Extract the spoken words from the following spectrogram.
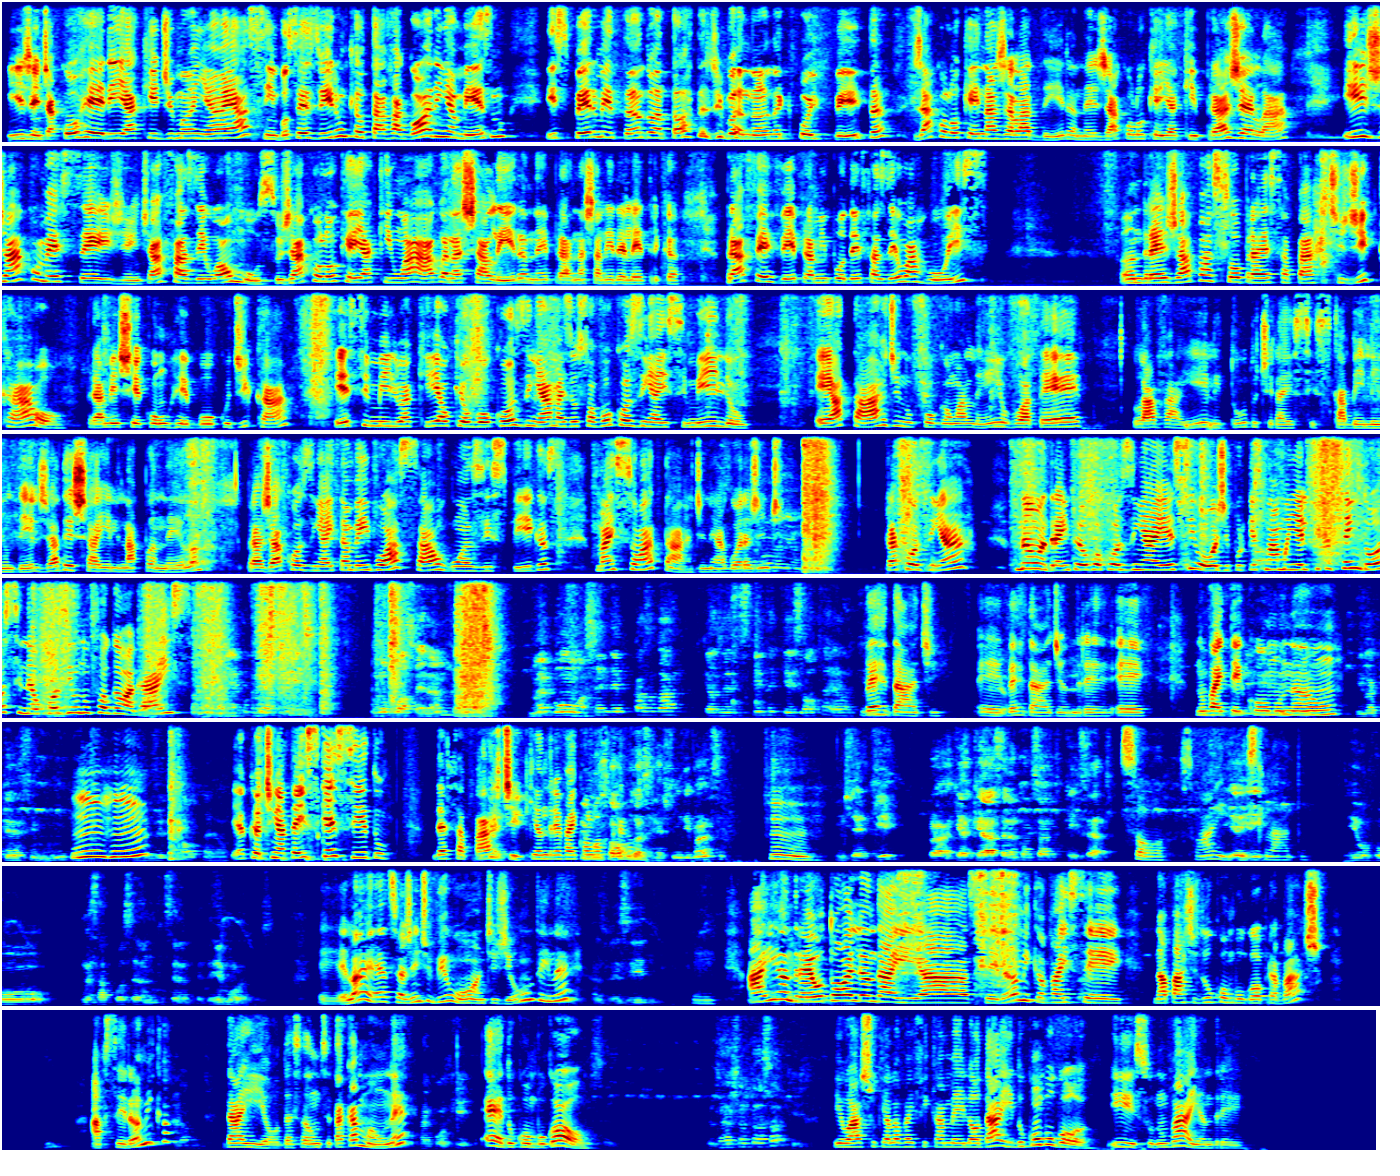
E, gente, a correria aqui de manhã é assim. Vocês viram que eu tava agorinha mesmo experimentando uma torta de banana que foi feita. Já coloquei na geladeira, né? Já coloquei aqui pra gelar. E já comecei, gente, a fazer o almoço. Já coloquei aqui uma água na chaleira, né, pra, na chaleira elétrica pra ferver, pra mim poder fazer o arroz. André já passou pra essa parte de cá, ó, pra mexer com o reboco de cá. Esse milho aqui é o que eu vou cozinhar, mas eu só vou cozinhar esse milho é à tarde no fogão a lenha. Eu vou até lavar ele tudo, tirar esses cabelinhos dele, já deixar ele na panela para já cozinhar e também vou assar algumas espigas, mas só à tarde, né? Agora a gente para cozinhar? Não, André, então eu vou cozinhar esse hoje, porque senão amanhã ele fica sem doce, né? Eu cozinho no fogão a gás. É porque assim, quando eu faço cerâmica, não é bom acender por causa da... que às vezes esquenta aqui, solta ela aqui. Verdade. É, verdade, André. É... Não vai ter como não. Ele aquece muito. Uhum. É que eu tinha até esquecido dessa parte que André vai colocar. Eu vou só usar esse restinho de massa. Hum. Tem aqui, pra, que, que a cerâmica começar aqui, certo? Só, só aí, e desse aí, lado. E eu vou começar a pôr cerâmica, a cerâmica demora. É, ela é, a gente viu antes de ontem, né? É, às vezes... É. Aí, André, eu tô olhando aí, a cerâmica vai ser na parte do combugó pra baixo? A cerâmica? Não. Daí, ó, dessa onde você tá com a mão, né? Vai pôr aqui? É, do combugol? Não sei. Eu tô achando que ela só aqui. Eu acho que ela vai ficar melhor daí, do combugol. Isso, não vai, André?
